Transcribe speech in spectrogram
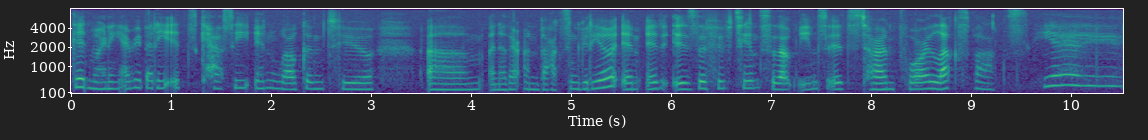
Good morning everybody, it's Cassie and welcome to um, another unboxing video and it is the 15th so that means it's time for Luxe Box. Yay!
